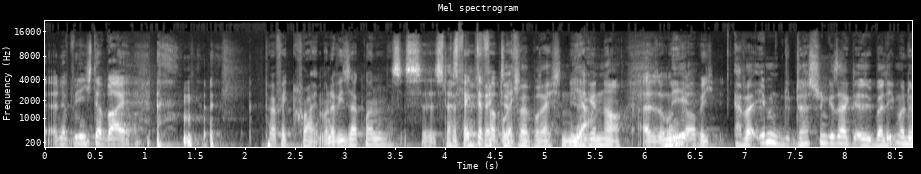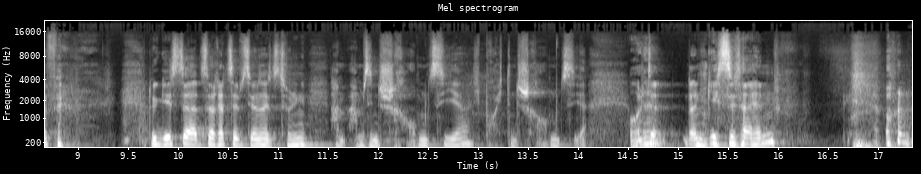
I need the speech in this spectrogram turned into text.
Da bin ich dabei. Perfect Crime, oder wie sagt man? Das ist das, Das perfekte, Verbrechen. ja, Ja, genau. also unglaublich. Aber eben, du, hast schon gesagt, also überleg mal, du, du gehst da zur Rezeption und sagst, haben, haben Sie einen Schraubenzieher? Ich bräuchte einen Schraubenzieher. Und Oder? dann, dann gehst du da hin und,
